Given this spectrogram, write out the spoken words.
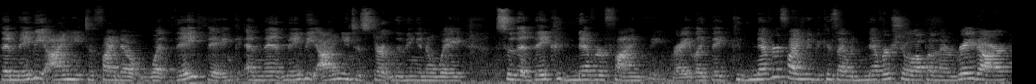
then maybe i need to find out what they think and then maybe i need to start living in a way so that they could never find me, right? Like they could never find me because I would never show up on their radar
